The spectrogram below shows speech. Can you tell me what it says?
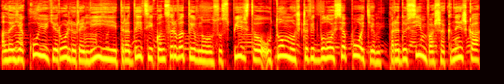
Але якою є роль релігії, традицій консервативного суспільства у тому, що відбулося потім? Передусім, ваша книжка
